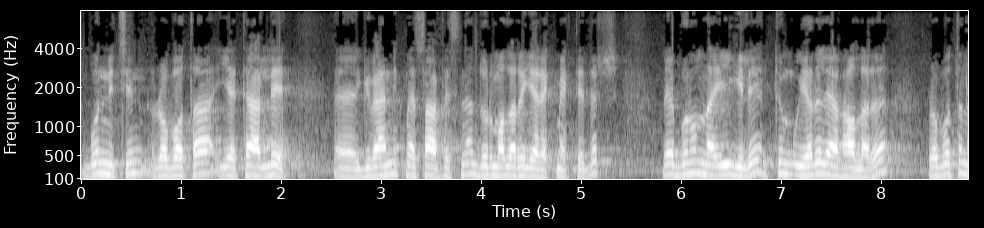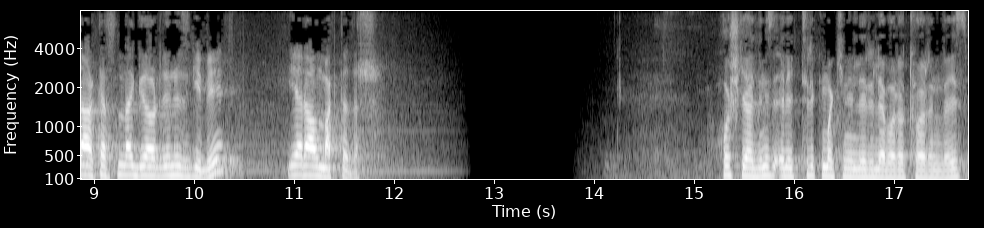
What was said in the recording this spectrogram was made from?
Bunun için robota yeterli e, güvenlik mesafesine durmaları gerekmektedir. Ve bununla ilgili tüm uyarı levhaları robotun arkasında gördüğünüz gibi yer almaktadır. Hoş geldiniz elektrik makineleri laboratuvarındayız.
